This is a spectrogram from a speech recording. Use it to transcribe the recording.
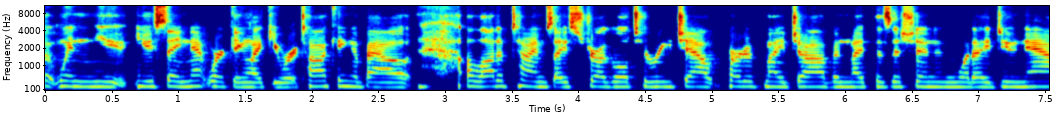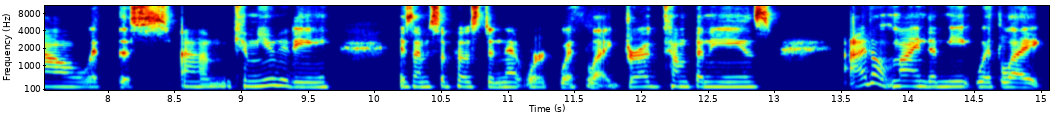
But when you, you say networking, like you were talking about, a lot of times I struggle to reach out. Part of my job and my position and what I do now with this um, community is I'm supposed to network with like drug companies. I don't mind to meet with like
